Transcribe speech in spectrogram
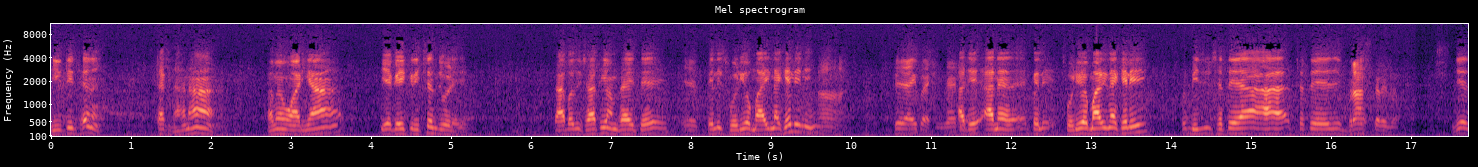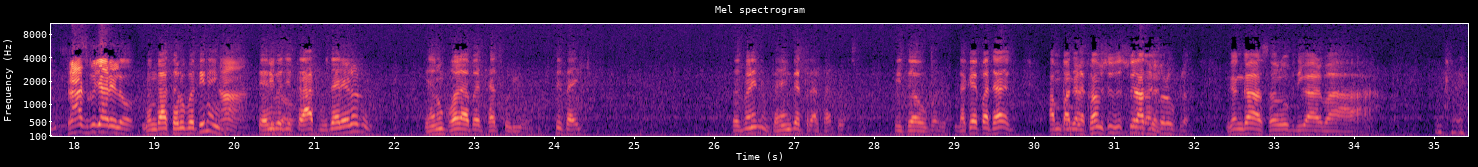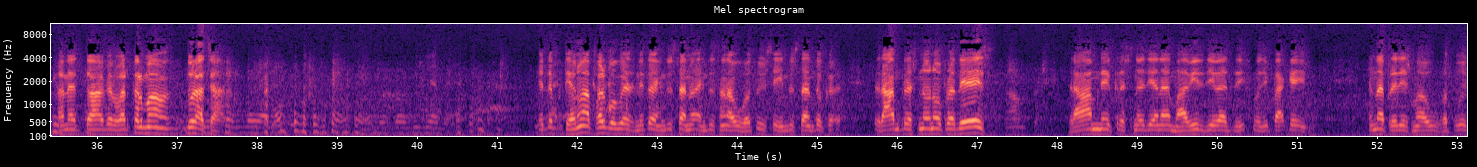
જીવતી છે ને? ના ના અમે વાણિયા એ ગઈ ક્રિશ્ચન જોડે આ બધું સાથી આમ થાય છે પેલી છોડીઓ મારી નાખેલી ને. આજે આને પેલી છોડીઓ મારી નાખેલી બીજું છે તે આ છે તે ત્રાસ કરેલો. જે ત્રાસ ગુજારેલો. ગંગા સ્વરૂપ હતી ને તેની પછી ત્રાસ ગુજારેલો ને એનું ફળ આપે છે છોડીઓ. શું થાય? ને? ભયંકર ત્રાસ આપ્યો સીધા ઉપર. લખે પાછા આમ પાછા લખવા શું સુરાત સ્વરૂપ ગંગા સ્વરૂપ દિવાળબા અને ત્યાં આગળ વર્તનમાં દુરાચાર. એટલે તેનું આ ફળ ભોગવે છે. નહીં તો હિન્દુસ્તાન હિન્દુસ્તાન આવું હતું છે હિન્દુસ્તાન તો રામકૃષ્ણ નો પ્રદેશ. રામ ને કૃષ્ણ જેના મહાવીર જેવા પાકે એના પ્રદેશમાં આવું હોતું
